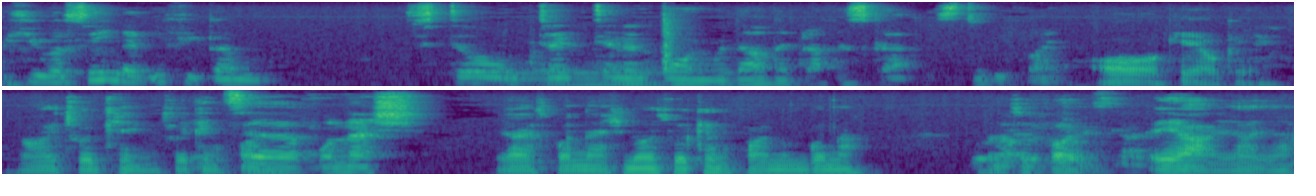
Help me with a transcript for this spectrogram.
If you were saying that if you can still take it on without the graphics card it still be fine. Oh okay okay. No it's working it's working it's fine. uh, for nash. Yeah it's for nash. No it's working fine. I'm gonna notify yeah yeah yeah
